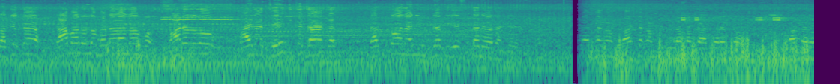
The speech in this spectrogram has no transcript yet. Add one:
ప్రతి ఒక్క గ్రామాలలో మండలాల్లో వాడలలో ఆయన జయంతి జరుపుకోవాలని విజ్ఞప్తి చేస్తూ ధన్యవాదాలు. రాష్ట్ర కమిటీ జిల్లా కమిటీ ఆధ్వర్యంలో డాక్టర్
